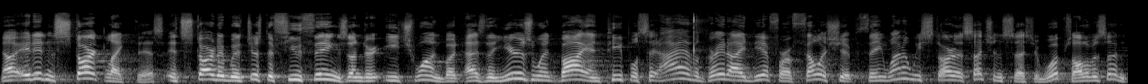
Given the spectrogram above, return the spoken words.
Now it didn't start like this. It started with just a few things under each one, but as the years went by and people said, I have a great idea for a fellowship thing, why don't we start a such and such? And whoops, all of a sudden,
